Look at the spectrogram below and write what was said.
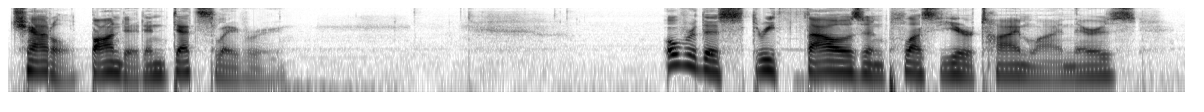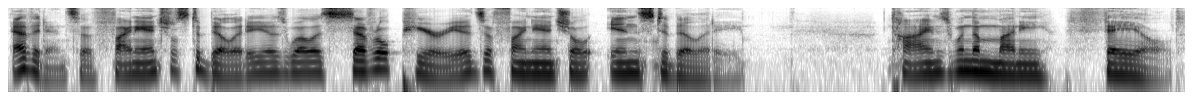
chattel, bonded, and debt slavery. Over this 3,000 plus year timeline, there is evidence of financial stability as well as several periods of financial instability, times when the money failed.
